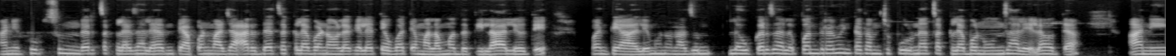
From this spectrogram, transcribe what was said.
आणि खूप सुंदर चकल्या झाल्या आणि त्या पण माझ्या अर्ध्या चकल्या बनवल्या गेल्या तेव्हा त्या मला मदतीला आले होते. पण ते आले म्हणून अजून लवकर झालं. पंधरा मिनिटात आमच्या पूर्ण चकल्या बनवून झालेल्या होत्या. आणि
